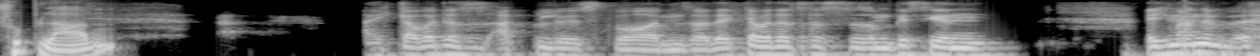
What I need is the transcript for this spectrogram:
Schubladen? Ich glaube, das ist abgelöst worden. Ich glaube, das ist so ein bisschen. Ich meine,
